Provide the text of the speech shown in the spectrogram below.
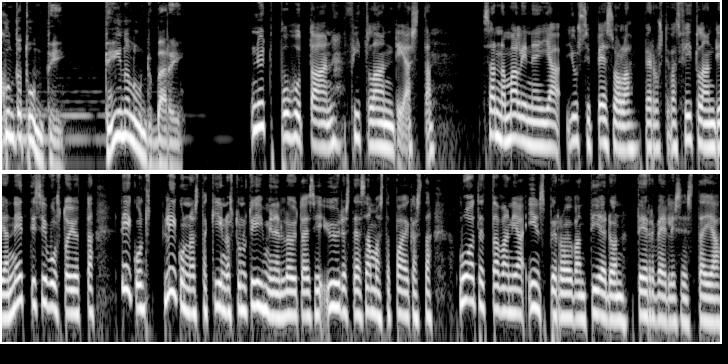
Liikuntatunti. Tiina Lundberg. Nyt puhutaan Fitlandiasta. Sanna Malinen ja Jussi Pesola perustivat Fitlandian nettisivusto, jotta liikun, liikunnasta kiinnostunut ihminen löytäisi yhdestä ja samasta paikasta luotettavan ja inspiroivan tiedon terveellisestä ja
